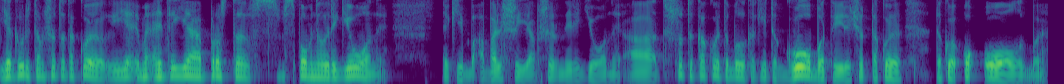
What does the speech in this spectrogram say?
Я говорю, там что-то такое. Я, это я просто вспомнил регионы. Такие большие, обширные регионы. А что-то какое-то было, какие-то гоботы или что-то такое, такое оол бы.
